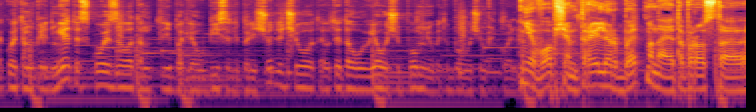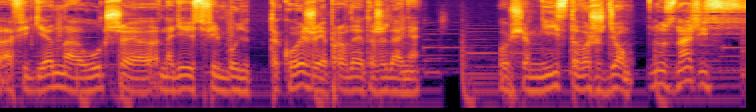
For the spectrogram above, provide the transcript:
какой там предмет использовал, там либо для убийства, либо еще для чего-то. Вот это я очень помню, это было очень прикольно. Не, в общем, трейлер Бэтмена это просто офигенно, лучше. Надеюсь, фильм будет такой же и оправдает ожидания. В общем, неистово ждем. Ну, знаешь, из,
